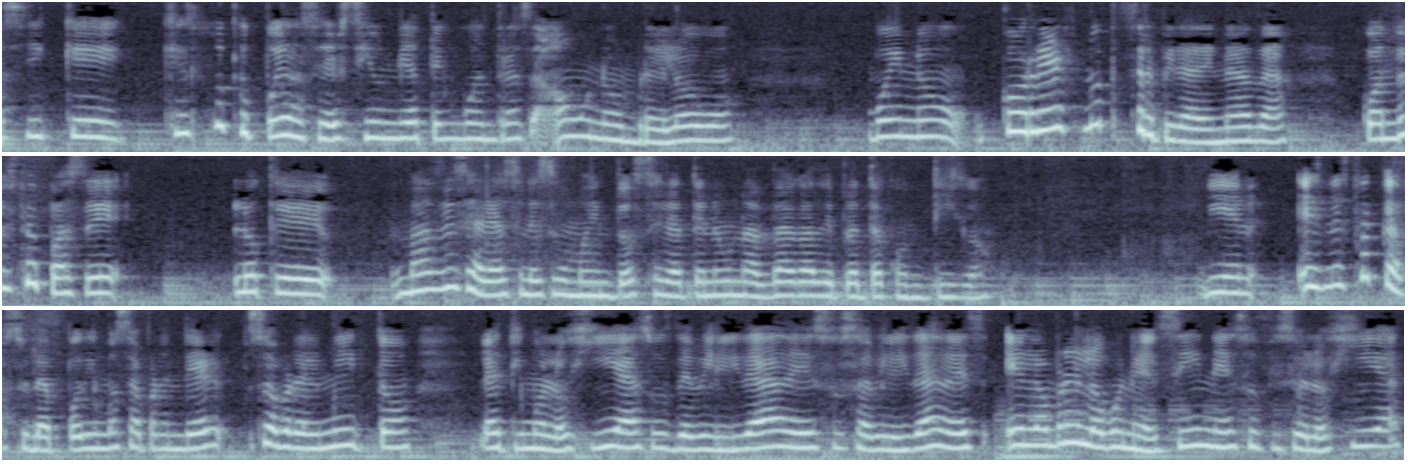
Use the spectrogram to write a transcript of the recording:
Así que, ¿qué es lo que puedes hacer si un día te encuentras a un hombre lobo? Bueno, correr no te servirá de nada. Cuando esto pase, lo que más desearás en ese momento será tener una daga de plata contigo. Bien, en esta cápsula pudimos aprender sobre el mito, la etimología, sus debilidades, sus habilidades, el hombre lobo en el cine, su fisiología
